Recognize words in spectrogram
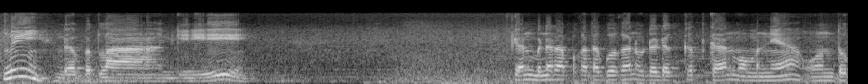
Nih dapat lagi. Kan bener apa kata gue kan udah deket kan momennya untuk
